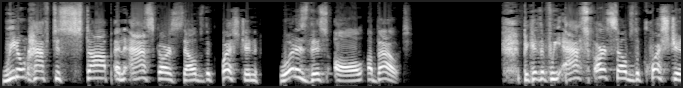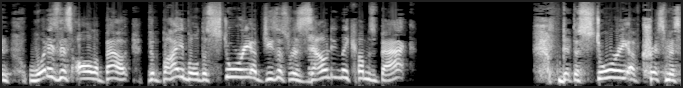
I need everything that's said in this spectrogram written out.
we don't have to stop and ask ourselves the question, what is this all about? Because if we ask ourselves the question, what is this all about? The Bible, the story of Jesus resoundingly comes back that the story of Christmas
